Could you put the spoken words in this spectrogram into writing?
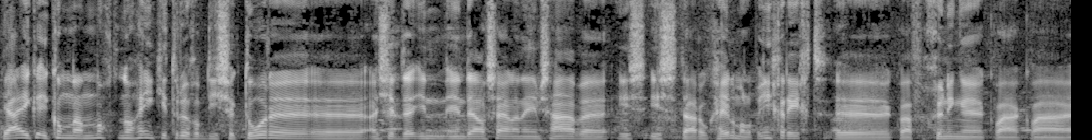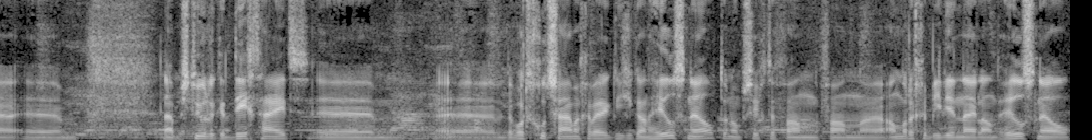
ja, ik, ik, kom dan nog, nog één keer terug op die sectoren. Uh, als je de, in, in Eemshaven is, is daar ook helemaal op ingericht. Uh, qua vergunningen, qua, qua um, nou, bestuurlijke dichtheid. Uh, er wordt goed samengewerkt, dus je kan heel snel ten opzichte van, van andere gebieden in Nederland heel snel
